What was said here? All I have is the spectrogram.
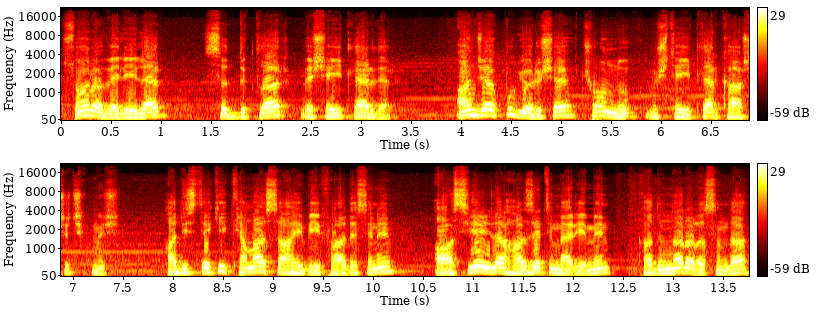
sonra veliler, sıddıklar ve şehitlerdir. Ancak bu görüşe çoğunluk müştehitler karşı çıkmış. Hadisteki kemal sahibi ifadesinin Asiye ile Hazreti Meryem'in kadınlar arasında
